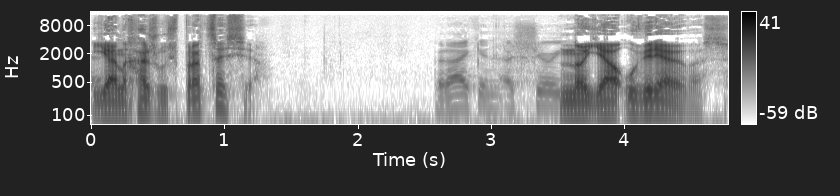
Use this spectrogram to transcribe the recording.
я нахожусь в процессе. Но я уверяю вас,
